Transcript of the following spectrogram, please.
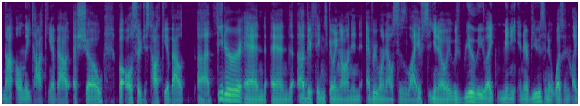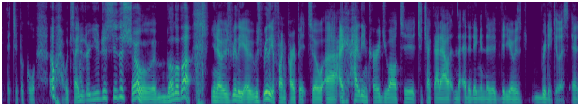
not only talking about a show, but also just talking about uh, theater and and other things going on in everyone else's lives. You know, it was really like mini interviews, and it wasn't like the typical "Oh, how excited are you to see the show?" and blah blah blah. You know, it was really it was really a fun carpet. So uh, I highly encourage you all to to check that out. And the editing and the video is ridiculous. And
